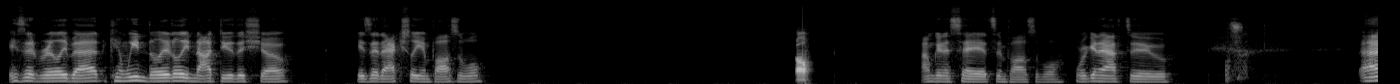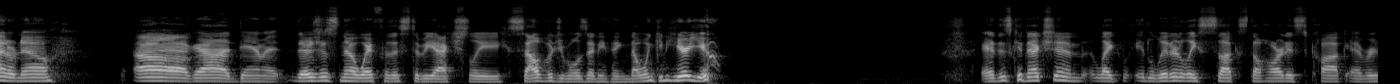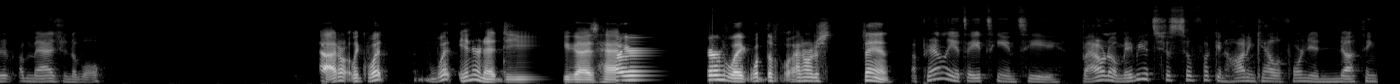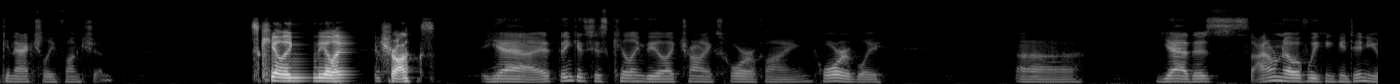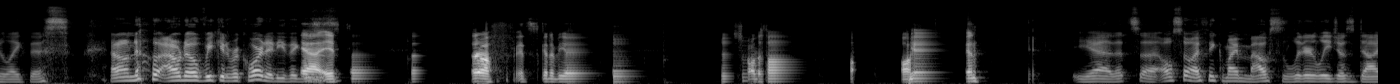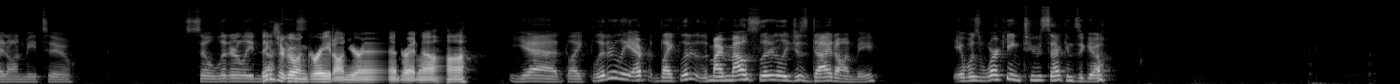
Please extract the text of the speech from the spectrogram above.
Is it really bad? Can we literally not do this show? Is it actually impossible? Oh. I'm gonna say it's impossible. We're gonna have to. I don't know. Oh god damn it. There's just no way for this to be actually salvageable as anything. No one can hear you. And this connection, like, it literally sucks the hardest cock ever imaginable. I don't like what what internet do you, guys have? Like what the I don't understand. Apparently it's AT&T, but I don't know, maybe it's just so fucking hot in California nothing can actually function. It's killing the electronics. Yeah, I think it's just killing the electronics horrifying, horribly. Uh yeah, there's I don't know if we can continue like this. I don't know I don't know if we can record anything. Yeah, This it's uh, off. It's gonna be a. Yeah, that's uh, also I think my mouse literally just died on me too. So literally Things are going great on your end right now, huh? Yeah, like literally, ev- like literally, my mouse literally just died on me. It was working two seconds ago.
